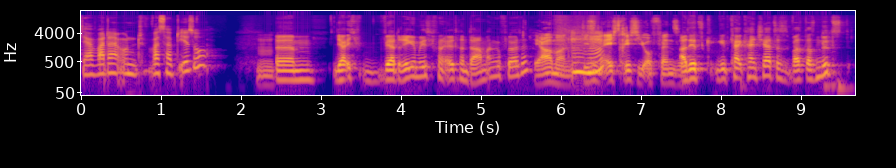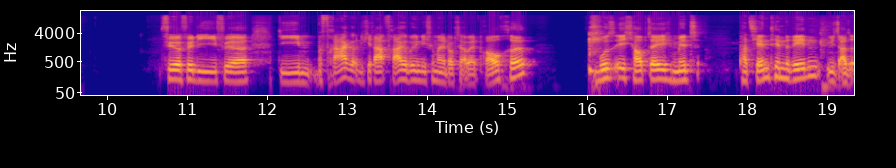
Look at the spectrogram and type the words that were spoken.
der war da. Und was habt ihr so? Hm. Ähm, ja, ich werde regelmäßig von älteren Damen angeflirtet. Ja, Mann, Mhm. die sind echt richtig offensiv. Also jetzt kein, kein Scherz, das, was das nützt für, für die, für die Befrage und die Ra- Fragebögen, die ich für meine Doktorarbeit brauche, muss ich hauptsächlich mit Patientinnen reden, also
